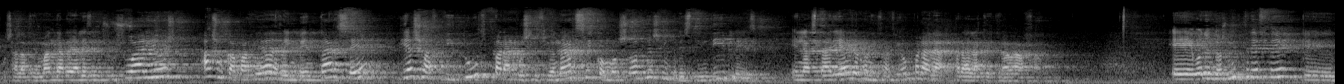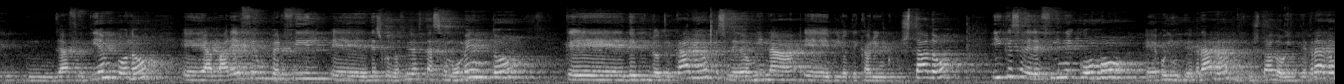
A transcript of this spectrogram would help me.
pues, a las demandas reales de los usuarios, a su capacidad de reinventarse y a su actitud para posicionarse como socios imprescindibles en las tareas de organización para la, para la que trabaja. Eh, bueno, en 2013, que mm, ya hace tiempo, ¿no? Eh, aparece un perfil eh, desconocido hasta ese momento que, de bibliotecario, que se le denomina bibliotecario incrustado y que se le define como, o integrado, incrustado o integrado,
